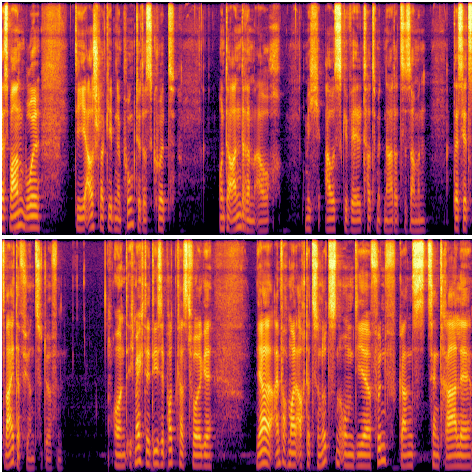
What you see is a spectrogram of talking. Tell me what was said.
das waren wohl die ausschlaggebenden Punkte, dass Kurt unter anderem auch mich ausgewählt hat mit Nada zusammen, das jetzt weiterführen zu dürfen. Und ich möchte diese Podcast-Folge ja einfach mal auch dazu nutzen, um dir fünf ganz zentrale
